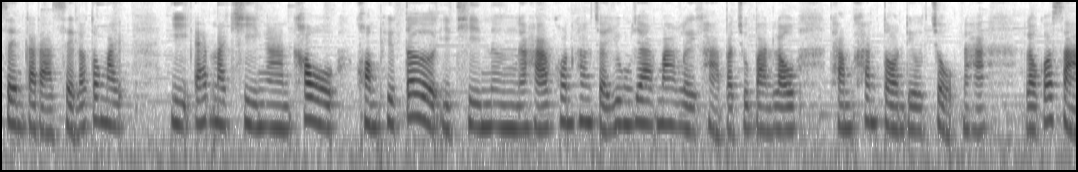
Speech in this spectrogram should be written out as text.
เซ็นกระดาษเสร็จแล้วต้องมา e-app มาคีย์งานเข้าคอมพิวเตอร์อีกทีหนึ่งนะคะ ค่อนข้างจะยุ่งยากมากเลยค่ะ ปัจจุบันเราทำขั้นตอนเดียวจบนะคะ เราก็สา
